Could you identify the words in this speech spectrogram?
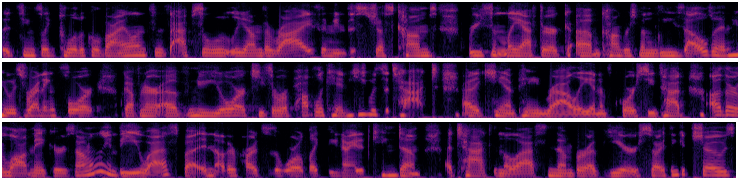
it seems like political violence is absolutely on the rise. I mean, this just comes recently after um, Congressman Lee Zeldin, who is running for governor of New York, he's a Republican, he was attacked at a campaign rally. And of course, you've had other lawmakers, not only in the U.S., but in other parts of the world, like the United Kingdom, attacked in the last number of years years. So I think it shows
